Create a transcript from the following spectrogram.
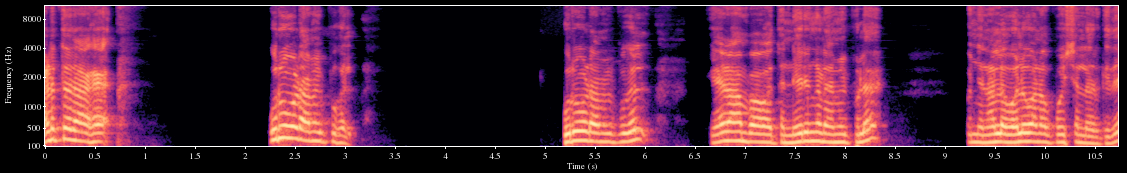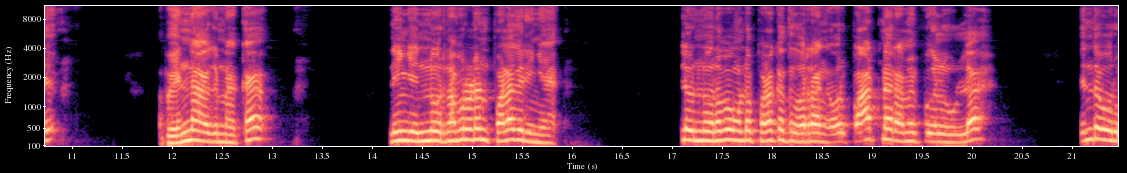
அடுத்ததாக குருவோட அமைப்புகள். குருவோட அமைப்புகள் ஏழாம் பாவத்தை நெருங்கின அமைப்பில் கொஞ்சம் நல்ல வலுவான பொசிஷனில் இருக்குது. அப்போ என்ன ஆகுனாக்கா நீங்கள் இன்னொரு நபருடன் பழகுறீங்க. இல்லை இன்னொரு நபர் உங்கள்கிட்ட பழக்கத்துக்கு வர்றாங்க. ஒரு பார்ட்னர் அமைப்புகள் உள்ள எந்த ஒரு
